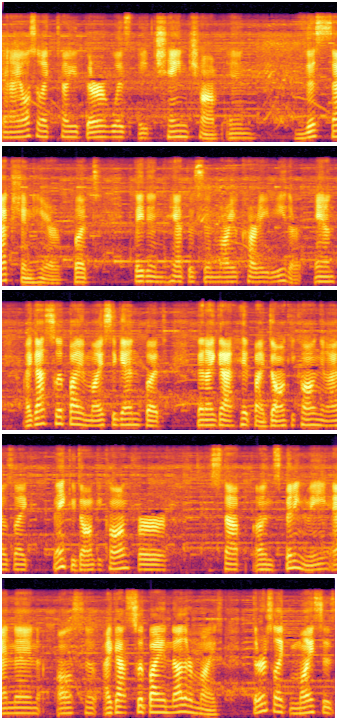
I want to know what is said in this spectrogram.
And I also like to tell you, there was a chain chomp in this section here, but they didn't have this in Mario Kart 8 either. And I got slipped by a mice again, but then I got hit by Donkey Kong, and I was like, thank you, Donkey Kong, for stop unspinning me. And then also, I got slipped by another mice. There's like mices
